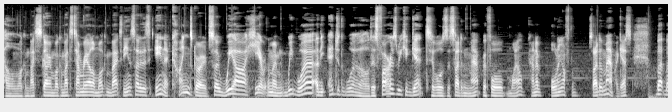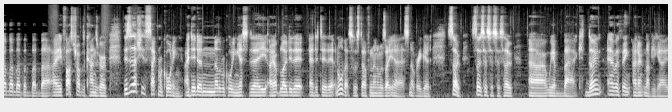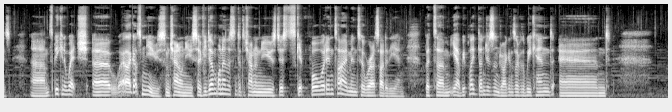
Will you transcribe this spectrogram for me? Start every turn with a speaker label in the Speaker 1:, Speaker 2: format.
Speaker 1: Hello and welcome back to Skyrim, welcome back to Tamriel, and welcome back to the inside of this inn at Kynesgrove. So we are here at the moment. We were at the edge of the world, as far as we could get towards the side of the map before, well, kind of falling off the side of the map, I guess. But, but, but, but, but, but, but, I fast traveled to Kynesgrove. This is actually the second recording. I did another recording yesterday, I uploaded it, edited it, and all that sort of stuff, and then I was like, yeah, it's not very good. So, so, so, so, so, so, uh, we are back. Don't ever think I don't love you guys. Um, speaking of which, uh, well, I got some news, some channel news. So if you don't want to listen to the channel news, just skip forward in time until we're outside of the inn. But um, yeah, we played Dungeons and Dragons over the weekend, and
